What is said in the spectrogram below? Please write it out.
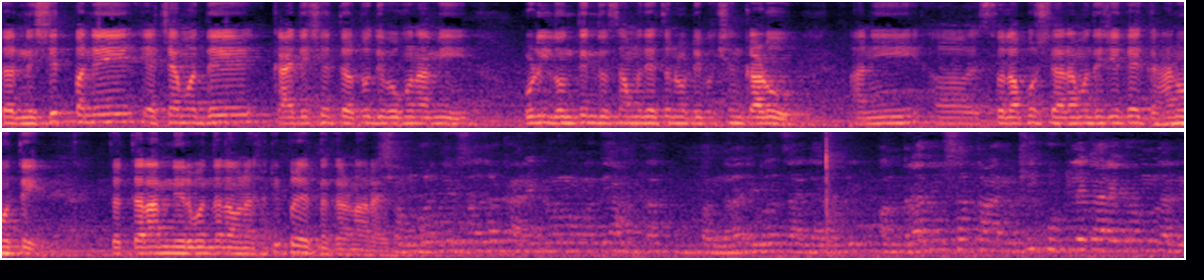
तर निश्चितपणे याच्यामध्ये कायदेशीर तरतुदी बघून आम्ही पुढील दोन तीन दिवसामध्ये याचं नोटिफिकेशन काढू. आणि सोलापूर शहरामध्ये जे काही घाण होते तर त्याला आम्ही निर्बंध लावण्यासाठी प्रयत्न करणार आहे. शंभर दिवसाच्या कार्यक्रमामध्ये आता पंधरा दिवस झाले आहेत. पंधरा दिवसात आणखी कुठले कार्यक्रम झाले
